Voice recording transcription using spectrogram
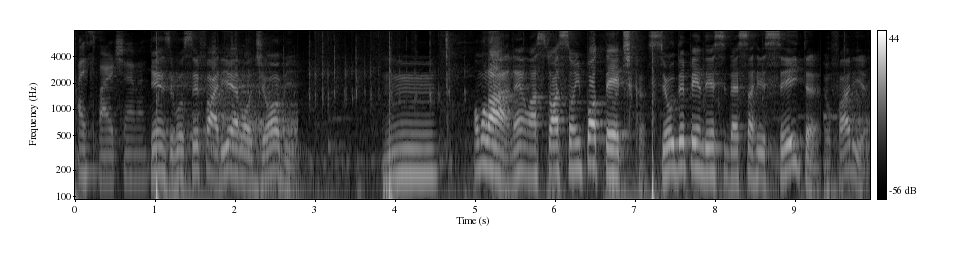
Faz parte, né, mano? Kenzie, você faria Elo Job? Hum. Vamos lá, né? Uma situação hipotética. Se eu dependesse dessa receita, eu faria.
